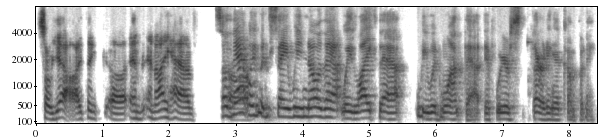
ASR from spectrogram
so yeah, I think, uh, and and I have. So that we would say we know that we like that we would want that if we're starting a company.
